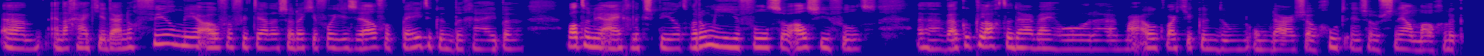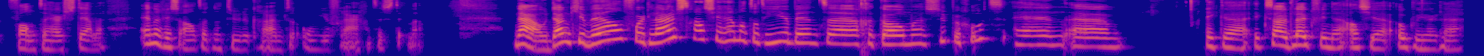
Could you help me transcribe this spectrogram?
Um, en dan ga ik je daar nog veel meer over vertellen, zodat je voor jezelf ook beter kunt begrijpen wat er nu eigenlijk speelt, waarom je je voelt zoals je je voelt. Uh, welke klachten daarbij horen, maar ook wat je kunt doen om daar zo goed en zo snel mogelijk van te herstellen. En er is altijd natuurlijk ruimte om je vragen te stellen. Nou, dankjewel voor het luisteren als je helemaal tot hier bent uh, gekomen. Supergoed. En uh, ik, uh, ik zou het leuk vinden als je ook weer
